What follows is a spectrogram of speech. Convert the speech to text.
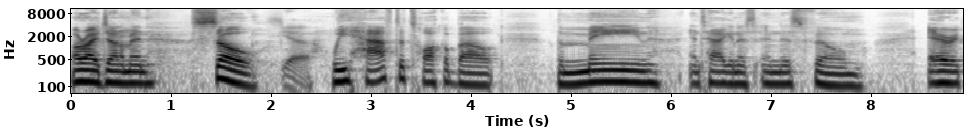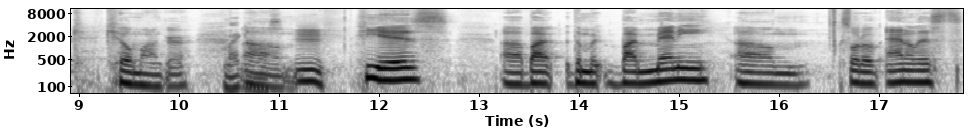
All right, gentlemen. So Yeah. we have to talk about the the main antagonist in this film, Eric Killmonger. My goodness. Um, He is uh, by the by many um, sort of analysts,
